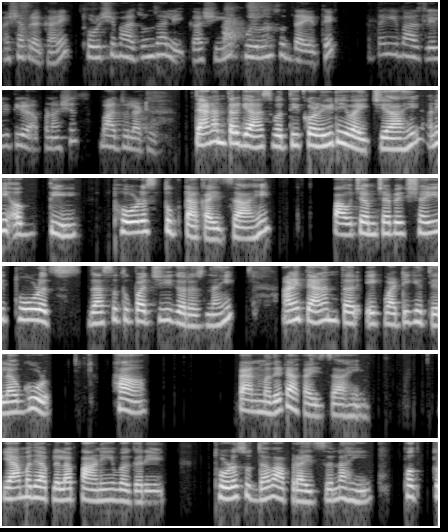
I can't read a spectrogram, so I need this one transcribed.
अशा प्रकारे थोडीशी भाजून झाली का अशी फुलून सुद्धा येते. आता ही भाजलेली तीळ आपण अशीच बाजूला ठेवू. त्यानंतर गॅसवरती कढई ठेवायची आहे आणि अगदी थोडंच तूप टाकायचं आहे. पाव चमच्यापेक्षाही थोडंच जास्त तुपाचीही गरज नाही. आणि त्यानंतर एक वाटी घेतलेला गूळ. हा पॅनमध्ये टाकायचं आहे. यामध्ये आपल्याला पाणी वगैरे थोडं सुद्धा वापरायचं नाही. फक्त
